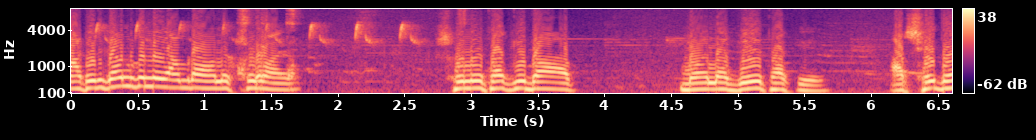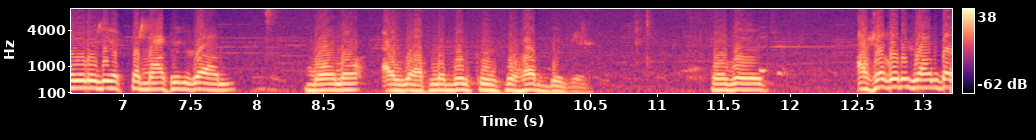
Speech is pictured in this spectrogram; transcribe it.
মাটির গানগুলোই আমরা অনেক সময় শুনে থাকি বা ময়না গেয়ে থাকে। আর সেই ধরনেরই একটা মাটির গান ময়না আজ আপনাদেরকে উপহার দেবে। তবে আশা করি গানটা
